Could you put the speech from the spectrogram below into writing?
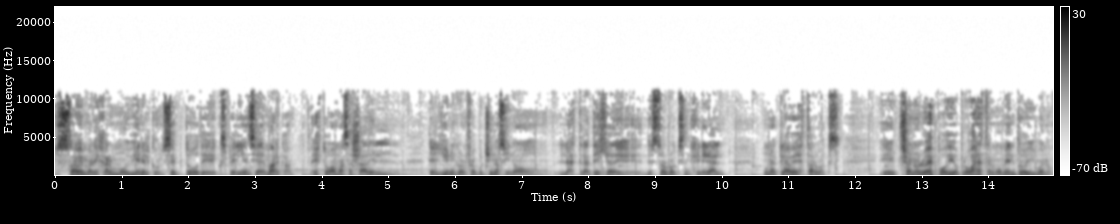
saben manejar muy bien el concepto de experiencia de marca. Esto va más allá del, del Unicorn Frappuccino, sino la estrategia de Starbucks en general una clave de Starbucks. Eh, yo no lo he podido probar hasta el momento y bueno,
